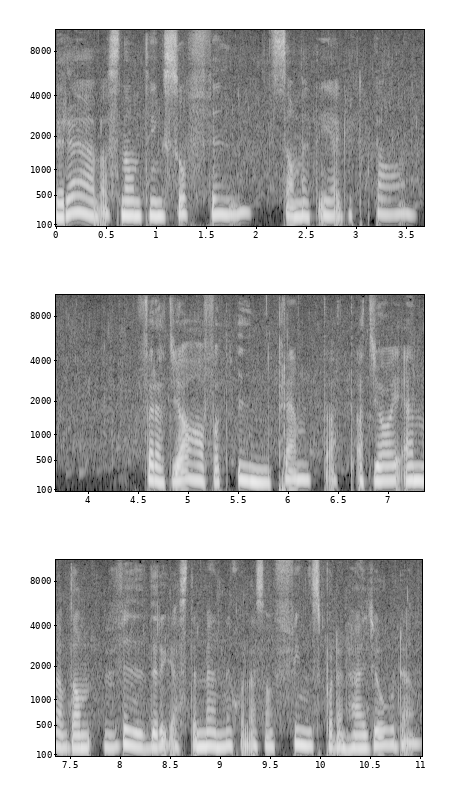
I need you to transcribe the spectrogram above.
berövas någonting så fint som ett eget barn. För att jag har fått inpräntat att jag är en av de vidrigaste människorna som finns på den här jorden.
